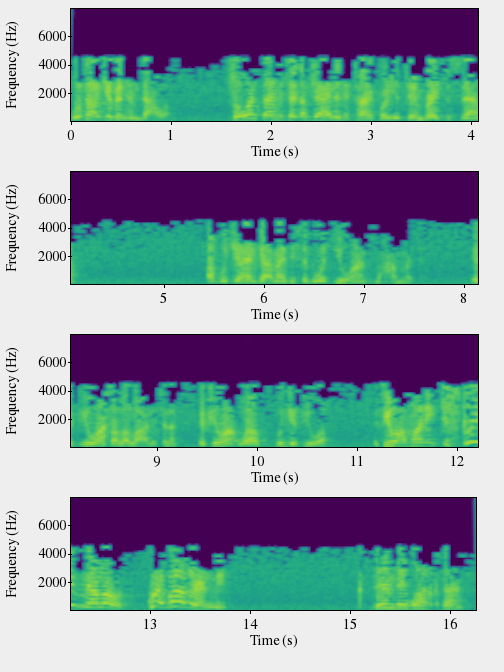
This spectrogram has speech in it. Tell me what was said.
without giving him da'wah. So one time he said, Abu Jahl, is it time for you to embrace Islam? Abu Jahl got mad. He said, what do you want, Muhammad? If you want, sallallahu alayhi wa if you want wealth, we give you wealth. If you want money, just leave me alone. Quit bothering me. Then they walked on.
